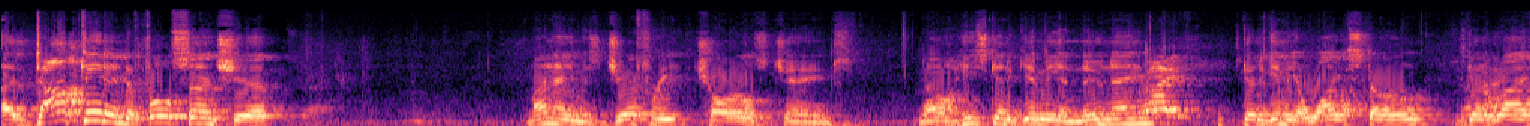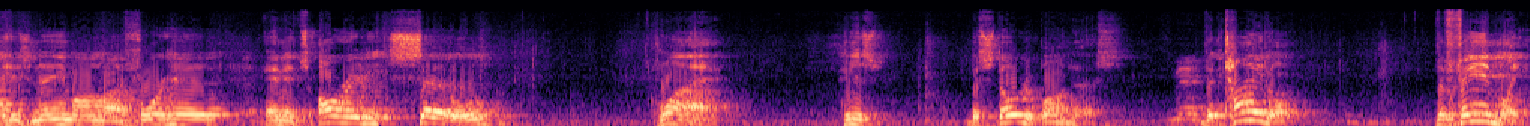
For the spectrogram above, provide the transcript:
adopted into full sonship. My name is Jeffrey Charles James. No, He's going to give me a new name. Right. He's going to give me a white stone. He's going to write his name on my forehead, and it's already settled. Why? He has bestowed upon us. The title, the family,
